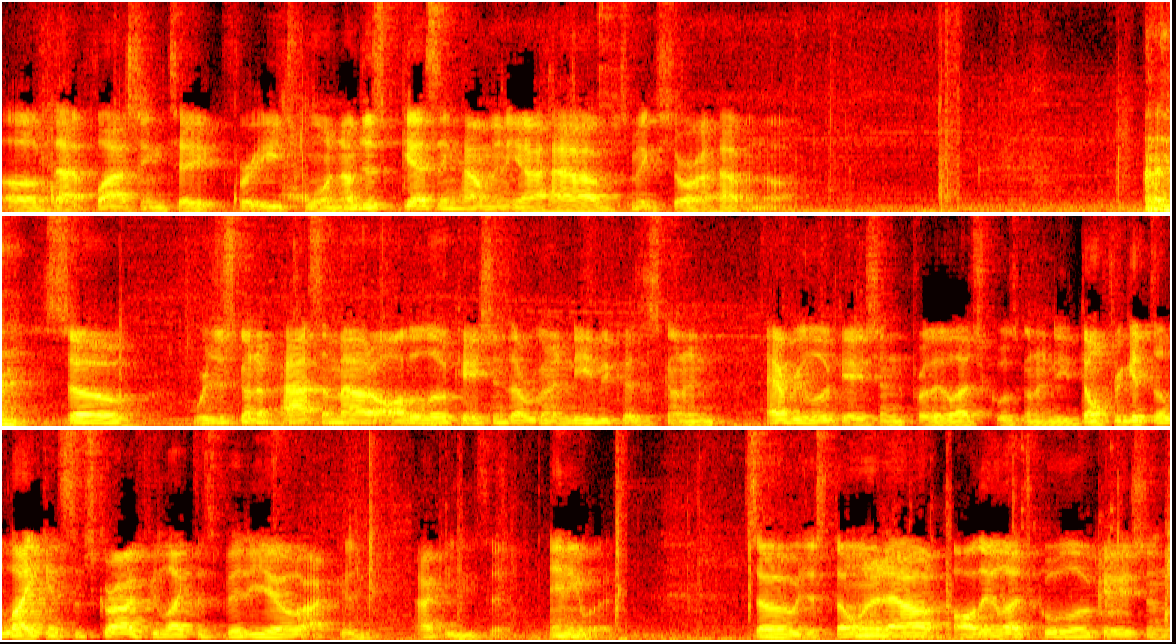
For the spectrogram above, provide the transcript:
of that flashing tape for each one. I'm just guessing how many I have, just making sure I have enough. so we're just gonna pass them out at all the locations that we're gonna need because it's gonna, every location for the electrical is gonna need. Don't forget to like and subscribe if you like this video. I could, I could use it. Anyways, so just throwing it out, all the electrical locations,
